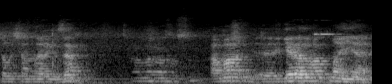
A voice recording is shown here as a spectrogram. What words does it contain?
çalışanlarınıza. Allah razı olsun. Ama e, geri adım atmayın yani.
